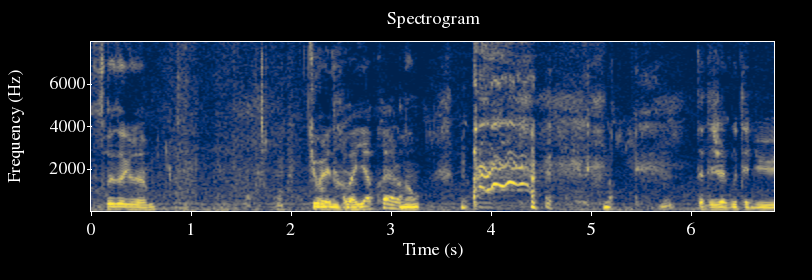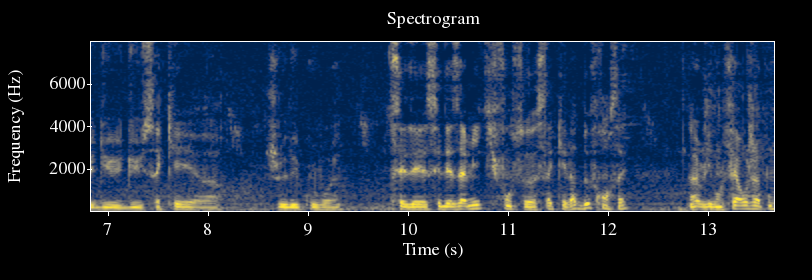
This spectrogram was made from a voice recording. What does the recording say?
C'est très agréable. Tu vas aller travailler après alors Non. T'as déjà goûté du, du, du saké euh, Je vais découvrir. C'est des, amis qui font ce saké là, deux français, Ah qui vont le faire au Japon.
